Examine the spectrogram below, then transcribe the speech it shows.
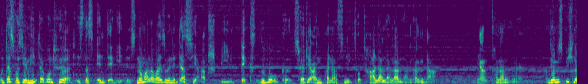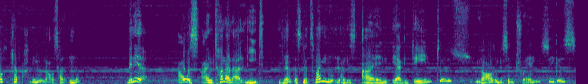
Und das, was ihr im Hintergrund hört, ist das Endergebnis. Normalerweise, wenn ihr das hier abspielt, Dex the Vocals, hört ihr ein Weihnachtslied, so tralalalalala. Ja, tralalala. Also ihr müsst mich noch knapp acht Minuten aushalten, ne? Wenn ihr aus einem Tralala-Lied, ne, das nur zwei Minuten lang ist, ein eher gedehntes, ja, so ein bisschen transiges,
